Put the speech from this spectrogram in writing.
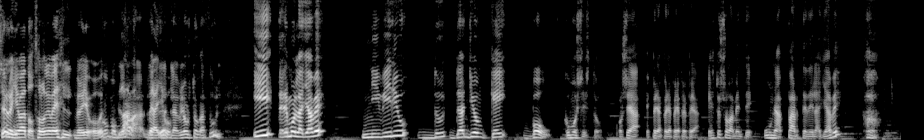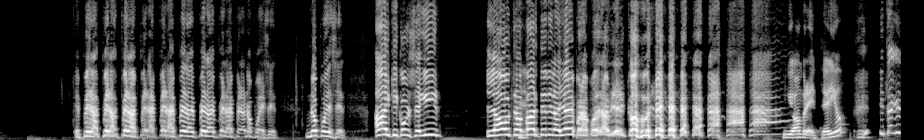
Se lo lleva todo, solo que ves, me lo llevo. ¿Cómo La- la la, la glowstone azul? Y tenemos la llave. Nibiru Du- Dungeon Key Bow. ¿Cómo es esto? O sea, espera, espera, espera, espera. ¿Esto es solamente una parte de la llave? ¡Ah! Espera, espera, espera, espera, espera, espera, espera, espera, espera. No puede ser. No puede ser. Hay que conseguir la otra parte de la llave para poder abrir el cobre. Y hombre, ¿en serio? ¿Estás en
